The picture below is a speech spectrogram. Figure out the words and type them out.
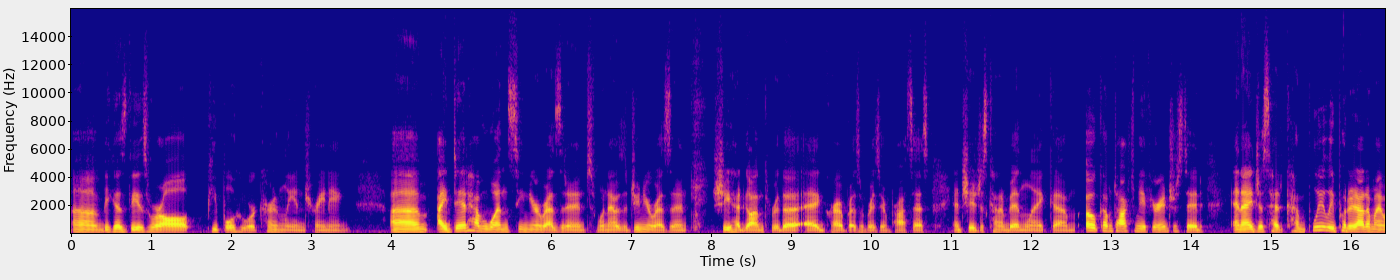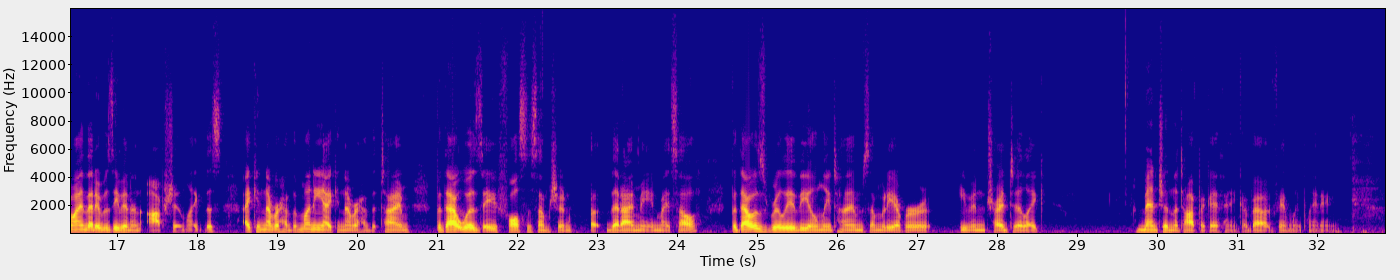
um, because these were all people who were currently in training um, I did have one senior resident when I was a junior resident. She had gone through the egg cryopreservation process, and she had just kind of been like, um, "Oh, come talk to me if you're interested." And I just had completely put it out of my mind that it was even an option. Like this, I can never have the money, I can never have the time. But that was a false assumption uh, that I made myself. But that was really the only time somebody ever even tried to like mention the topic. I think about family planning.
